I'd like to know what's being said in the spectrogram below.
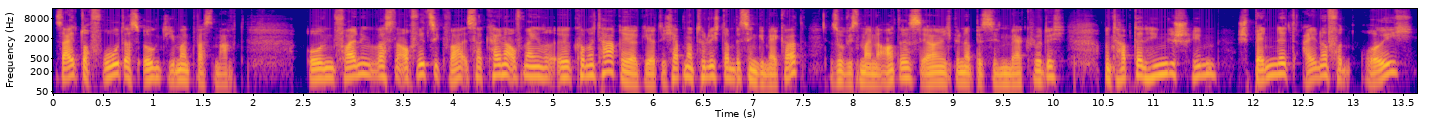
Seid doch froh, dass irgendjemand was macht. Und vor allen Dingen, was dann auch witzig war, ist, hat keiner auf meinen äh, Kommentar reagiert. Ich habe natürlich da ein bisschen gemeckert, so wie es meine Art ist. Ja, ich bin ein bisschen merkwürdig und habe dann hingeschrieben: Spendet einer von euch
